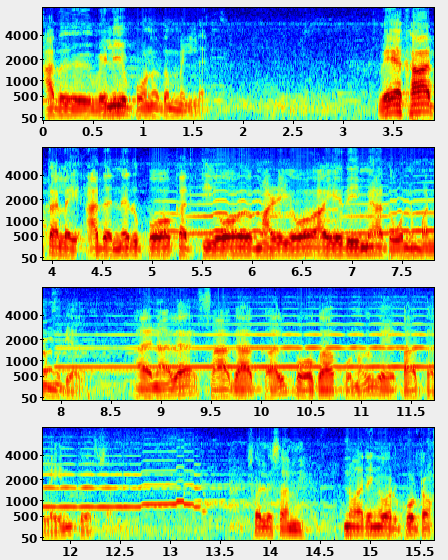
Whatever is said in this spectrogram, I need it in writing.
அது வெளியே போனதும் இல்லை. வேகா தலை அதை நெருப்போ கத்தியோ மழையோ எதையுமே அதை ஒன்றும் பண்ண முடியாது. அதனால சாகா கால் போகா புனல் வேகா தலைன்னு பேர் சாமி. சொல்லு சாமி. இன்னும் வரீங்க ஒரு கூட்டம்.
